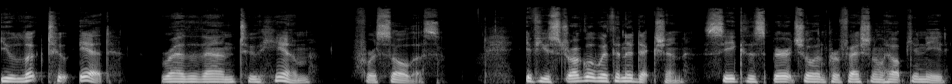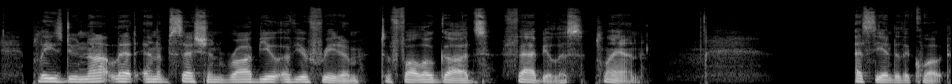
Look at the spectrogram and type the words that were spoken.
You look to it rather than to Him for solace. If you struggle with an addiction, seek the spiritual and professional help you need. Please do not let an obsession rob you of your freedom to follow God's fabulous plan. That's the end of the quote.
